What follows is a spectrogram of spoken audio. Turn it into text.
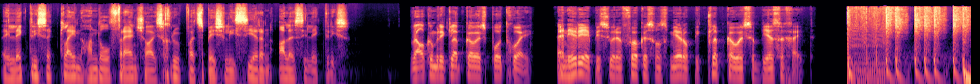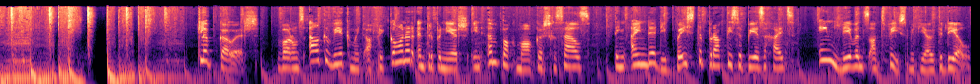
'n elektriese kleinhandel franchise groep wat spesialiseer in alles elektries. Welkom by die Klipkouers potgooi. In hierdie episode fokus ons meer op die Klipkouers se besigheid. Klipkouers, waar ons elke week met Afrikaner entrepreneurs en impakmakers gesels ten einde die beste praktiese besigheids- en lewensadvies met jou te deel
